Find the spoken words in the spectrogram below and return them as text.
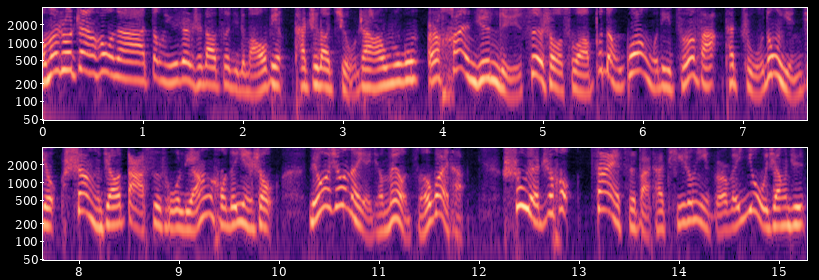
我们说战后呢，邓禹认识到自己的毛病，他知道久战而无功，而汉军屡次受挫，不等光武帝责罚，他主动引咎，上交大司徒梁侯的印绶。刘秀呢也就没有责怪他。数月之后，再次把他提升一格为右将军，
